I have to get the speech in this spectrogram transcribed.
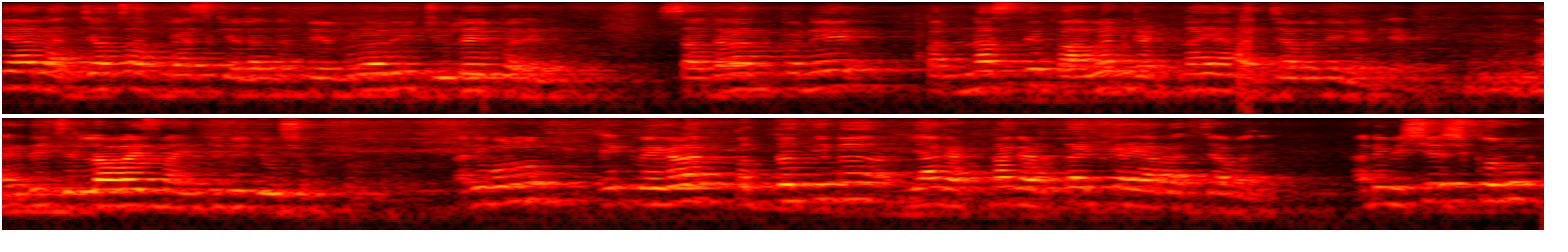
या राज्याचा अभ्यास केला तर फेब्रुवारी जुलैपर्यंत साधारणपणे पन्नास ते बावन्न घटना या राज्यामध्ये घडल्या अगदी जिल्हावाईज माहिती मी देऊ शकतो. आणि म्हणून एक वेगळ्या पद्धतीनं या घटना घडतायत का या राज्यामध्ये? आणि विशेष करून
